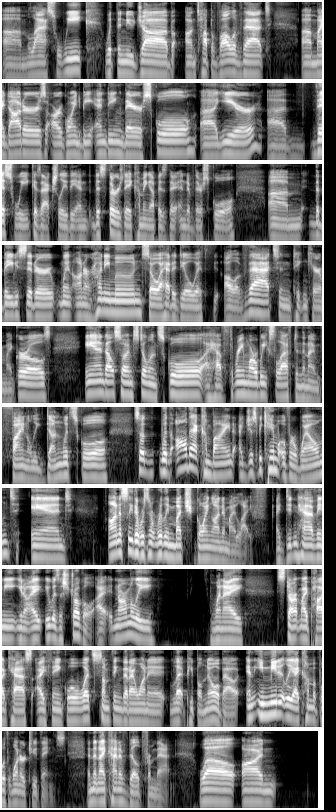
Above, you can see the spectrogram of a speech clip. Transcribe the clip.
um, last week with the new job. On top of all of that, uh, my daughters are going to be ending their school uh, year. Uh, this week is actually the end. This Thursday coming up is the end of their school. Um, the babysitter went on her honeymoon, so I had to deal with all of that and taking care of my girls. And also, I'm still in school. I have three more weeks left, and then I'm finally done with school. So, with all that combined, I just became overwhelmed. And honestly, there wasn't really much going on in my life. I didn't have any, you know, I, it was a struggle. I normally, when I start my podcast, I think, well, what's something that I want to let people know about? And immediately I come up with one or two things. And then I kind of build from that. Well, on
